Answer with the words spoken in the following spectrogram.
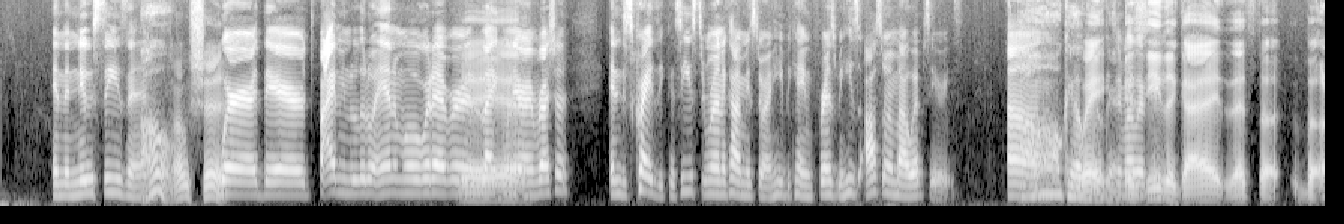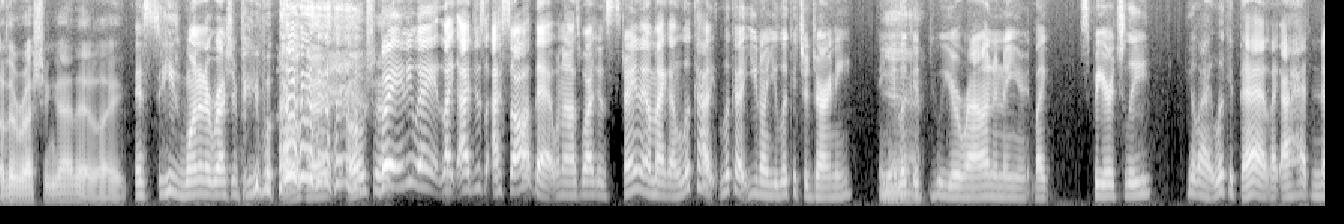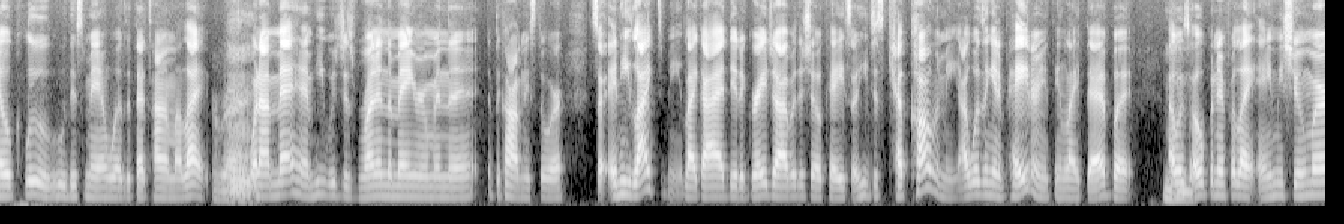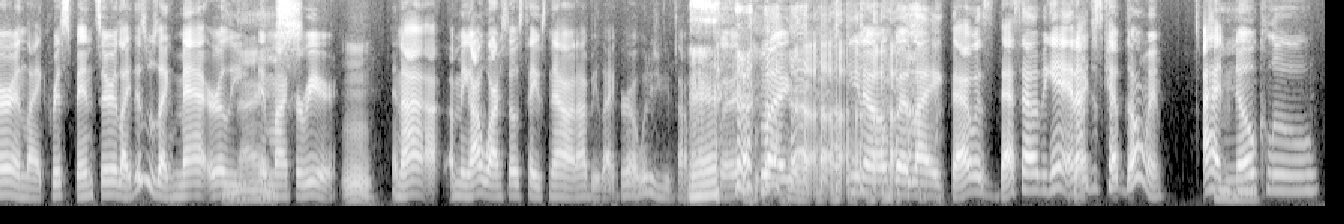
in the new season Oh. Oh shit. where they're fighting the little animal or whatever, Yeah, like yeah. when they're in Russia. And it's crazy because he used to run a comedy store and he became friends with me. He's also in my web series. Um, oh, okay, okay, Wait, He's okay. is he the guy that's the the other Russian guy that like? It's he's one of the Russian people. Okay. Oh, shit. But anyway, like I just I saw that when I was watching Stranger. I'm like, look how look at you know you look at your journey and you look at who you're around and then you're like spiritually. You're like, look at that. Like I had no clue who this man was at that time in my life. Right. When I met him, he was just running the main room in the at the comedy store. So and he liked me. Like I did a great job at the showcase. So he just kept calling me. I wasn't getting paid or anything like that, but I was Mhm. opening for like Amy Schumer and like Chris Spencer. Like this was like mad early in my career. Mm. And I, I I mean, I watch those tapes now, and I'd be like, "Girl, what did you talking about?" But like, you know, but like that was that's how it began, and I just kept going. I had no clue,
